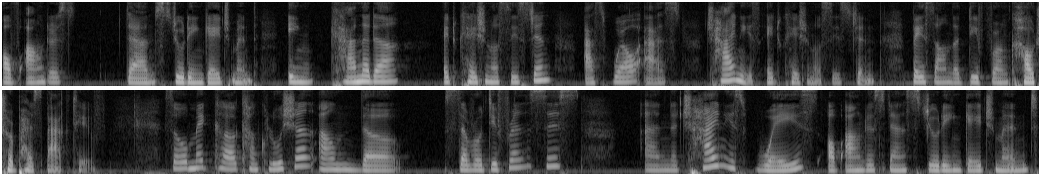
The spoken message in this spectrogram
of understand student engagement in Canada educational system as well as Chinese educational system based on the different cultural perspective. So make a conclusion on the several differences and the Chinese ways of understand student engagement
